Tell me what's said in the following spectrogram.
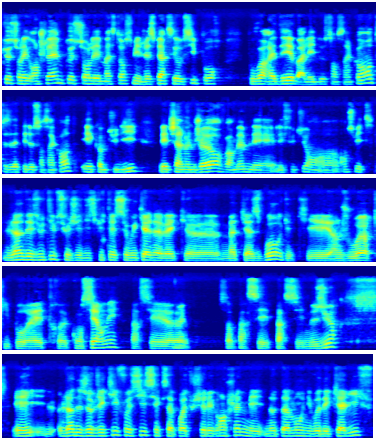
que sur les grands chelems, que sur les Masters 1000. J'espère que c'est aussi pour pouvoir aider bah, les 250, les AP 250 et comme tu dis, les challengers, voire même les, les futurs ensuite. L'un des outils, parce que j'ai discuté ce week-end avec euh, Mathias Bourg, qui est un joueur qui pourrait être concerné par ces, par ces, par ces mesures. Et l'un des objectifs aussi, c'est que ça pourrait toucher les grands chelems, mais notamment au niveau des qualifs.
